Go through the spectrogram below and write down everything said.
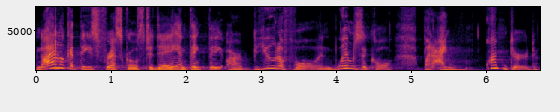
And I look at these frescoes today and think they are beautiful and whimsical, but I wondered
